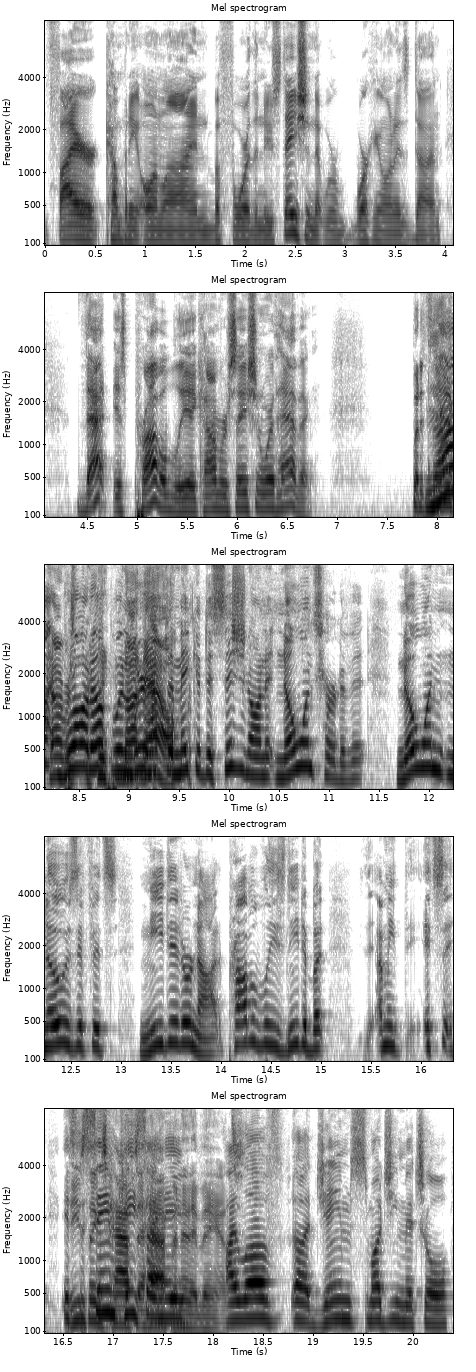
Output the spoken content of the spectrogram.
fire company online before the new station that we're working on is done. That is probably a conversation worth having. But it's not, not a brought up when we have to make a decision on it. No one's heard of it. No one knows if it's needed or not. It probably is needed, but I mean, it's it's These the same case I made. I love uh, James Smuggie Mitchell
